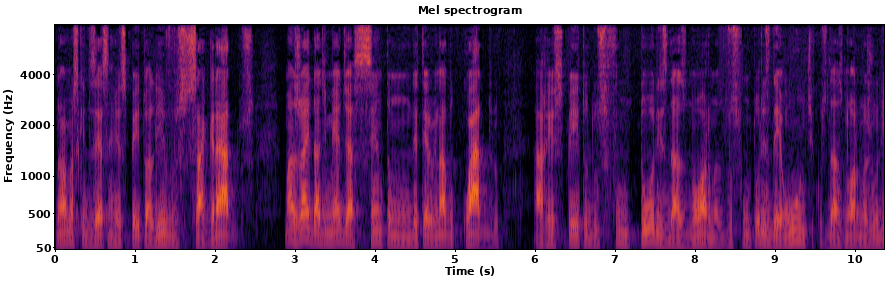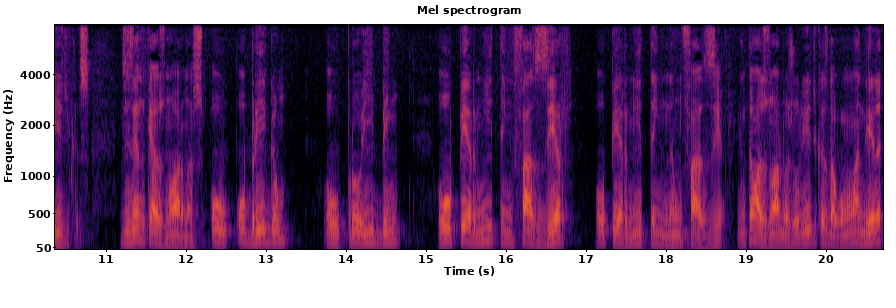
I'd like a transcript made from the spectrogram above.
normas que dissessem respeito a livros sagrados. Mas já a Idade Média assenta um determinado quadro a respeito dos funtores das normas, dos funtores deônticos das normas jurídicas, dizendo que as normas ou obrigam, ou proíbem, ou permitem fazer, ou permitem não fazer. Então, as normas jurídicas, de alguma maneira,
